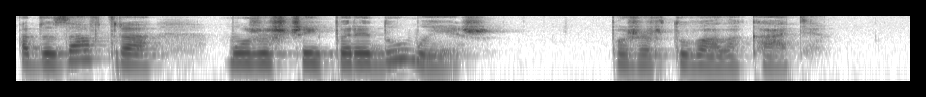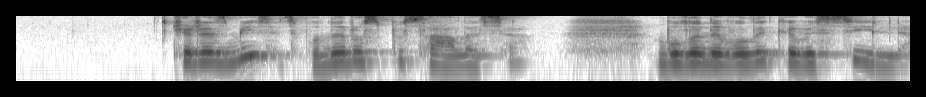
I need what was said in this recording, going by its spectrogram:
А до завтра, може, ще й передумаєш, пожартувала Катя. Через місяць вони розписалися, було невелике весілля.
